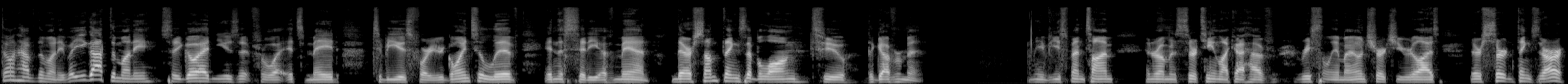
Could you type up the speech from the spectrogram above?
don't have the money, but you got the money, so you go ahead and use it for what it's made to be used for. You're going to live in the city of man. There are some things that belong to the government. If you spend time in Romans 13, like I have recently in my own church, you realize there are certain things that are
